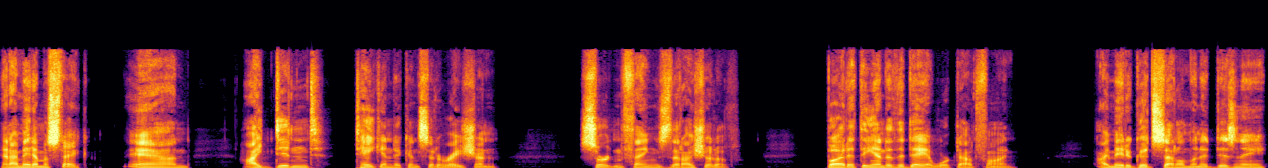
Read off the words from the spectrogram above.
And I made a mistake. And I didn't take into consideration certain things that I should have. But at the end of the day, it worked out fine. I made a good settlement at Disney,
